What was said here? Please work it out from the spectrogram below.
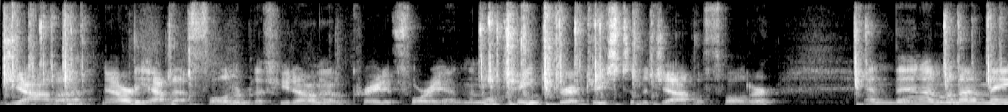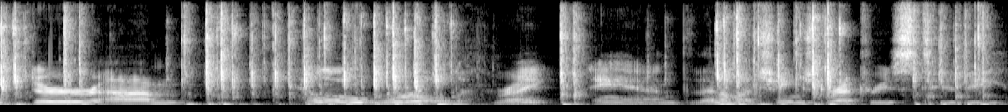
Java. Now I already have that folder, but if you don't, it'll create it for you. And then we'll change directories to the Java folder. And then I'm going to make dir um, hello world, right? And then I'm going to change directories to the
